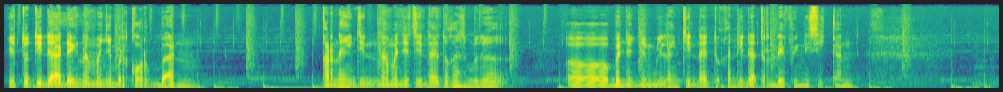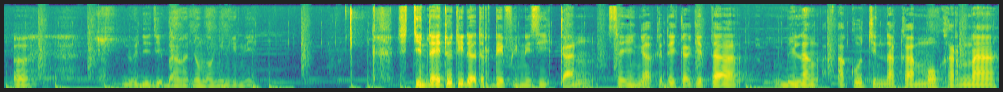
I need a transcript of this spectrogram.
itu tidak ada yang namanya berkorban. Karena yang cinta, namanya cinta itu kan sebenarnya uh, banyak yang bilang cinta itu kan tidak terdefinisikan. Uh, duh jijik banget ngomongin ini. Cinta itu tidak terdefinisikan sehingga ketika kita bilang aku cinta kamu karena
